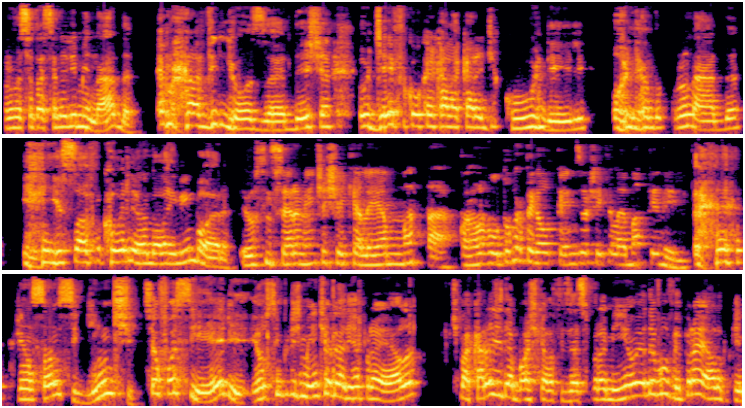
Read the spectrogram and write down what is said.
quando você tá sendo eliminada, é maravilhoso. É, deixa. O Jay ficou com aquela cara de cu dele, olhando pro nada. E só ficou olhando ela indo embora. Eu sinceramente achei que ela ia matar. Quando ela voltou para pegar o tênis, eu achei que ela ia bater nele. Pensando o seguinte, se eu fosse ele, eu simplesmente olharia para ela, tipo, a cara de deboche que ela fizesse para mim, eu ia devolver para ela, porque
